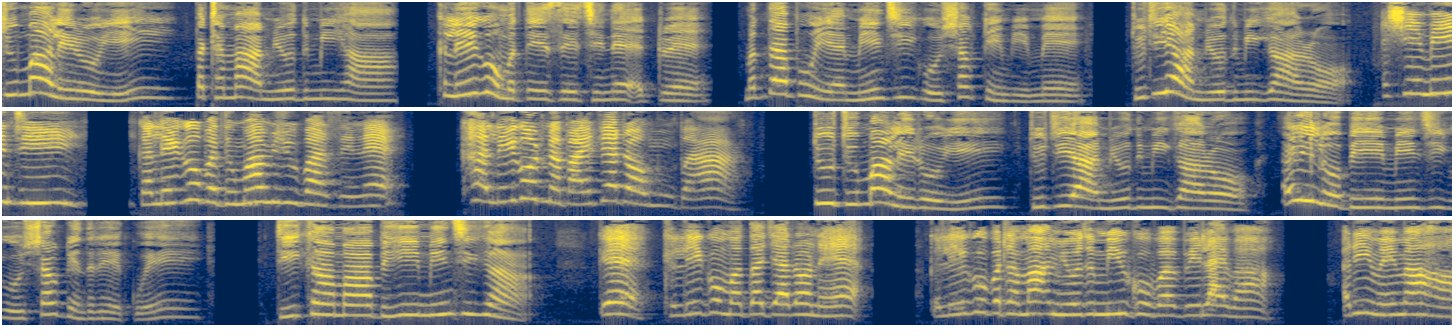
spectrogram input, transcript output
တူမလေးတို့ရေပထမအမျိုးသမီးဟာကလေးကိုမသေးစေခြင်းတဲ့အတွက်မတတ်ဖို့ရဲ့မင်းကြီးကိုရှောက်တင်ပြီးမဲ့ဒုတိယမျိုးသမီးကတော့အရှင်မင်းကြီးကလေးကိုဘယ်သူမှမယူပါစေနဲ့ခါလေးကိုနှစ်ပိုင်းပြတ်တော်မူပါတူတူမလေးတို့ရေဒုတိယမျိုးသမီးကတော့အဲ့ဒီလိုဘီရင်မင်းကြီးကိုရှောက်တင်တဲ့ကွယ်ဒီခါမှာဘီရင်မင်းကြီးကကဲကလေးကိုမတတ်ကြတော့နဲ့ ကလေးကိုပထမအမျိုးသမီးကိုပဲပေးလိုက်ပါအဲ့ဒီမိမဟာ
